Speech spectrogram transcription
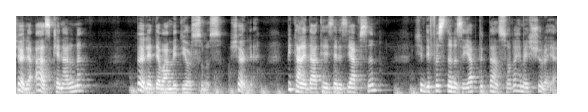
Şöyle az kenarını böyle devam ediyorsunuz. Şöyle. Bir tane daha teyzeniz yapsın. Şimdi fıstığınızı yaptıktan sonra hemen şuraya.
